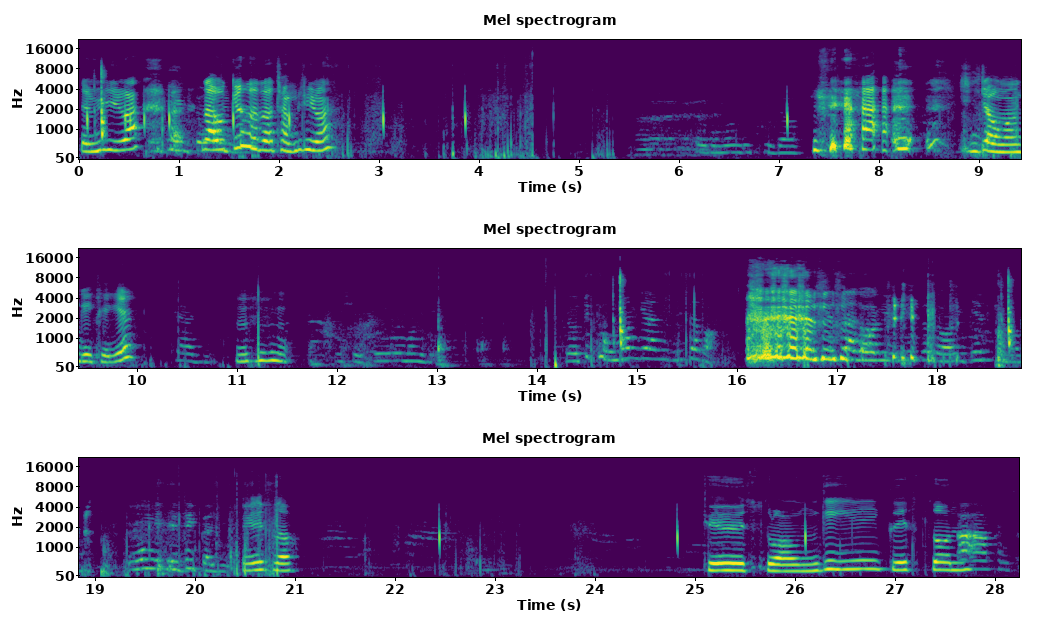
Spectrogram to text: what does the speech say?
잠시만. 나 웃겨서 나 잠시만. 로망개. 진짜 오만 개 되게? 캐야지. 음. 역시 또 로망개. 야, 어떻게 5만 개 하는지 세봐. 14 더하기 14 더하기 계속 해봐. 5만 개 될 때까지. 아, 아, 간주.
